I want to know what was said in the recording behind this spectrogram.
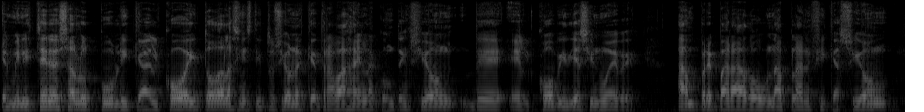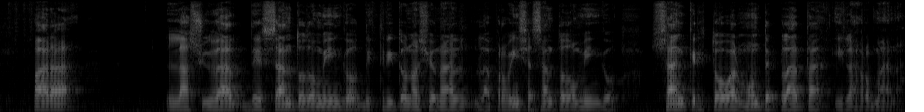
El Ministerio de Salud Pública, el COE y todas las instituciones que trabajan en la contención del COVID-19 han preparado una planificación para la ciudad de Santo Domingo, Distrito Nacional, la provincia de Santo Domingo, San Cristóbal, Monte Plata y La Romana.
